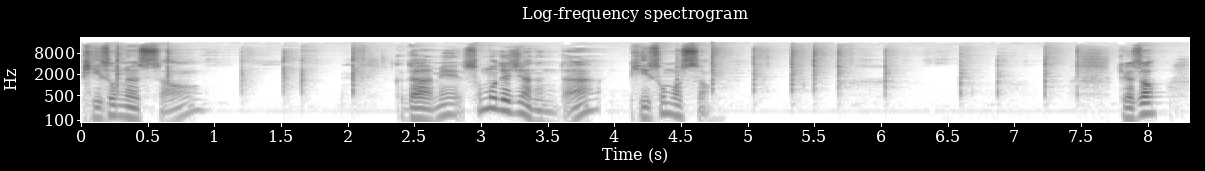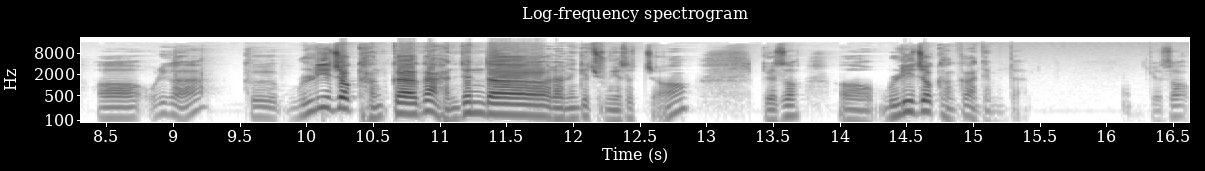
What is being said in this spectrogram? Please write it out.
비소멸성. 그 다음에 소모되지 않는다. 비소모성. 그래서 어 우리가 그 물리적 강가가 안 된다라는 게 중요했었죠. 그래서 어 물리적 강가가 안 됩니다. 그래서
